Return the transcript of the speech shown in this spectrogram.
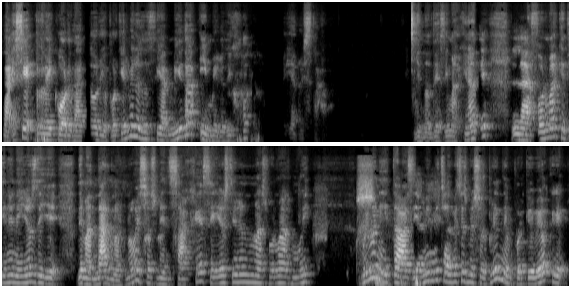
O sea, ese recordatorio, porque él me lo decía en vida y me lo dijo ella no estaba. Entonces, imagínate la forma que tienen ellos de mandarnos, ¿no? Esos mensajes, ellos tienen unas formas muy, muy bonitas y a mí muchas veces me sorprenden porque veo que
